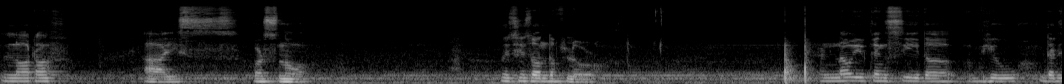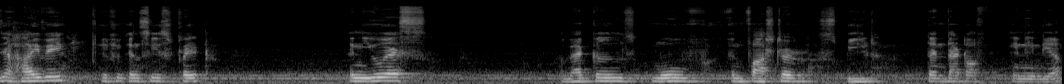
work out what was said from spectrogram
lot of ice or snow which is on the floor and now you can see the view. There is a highway if you can see straight. In US vehicles move in faster speed than that of in India.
